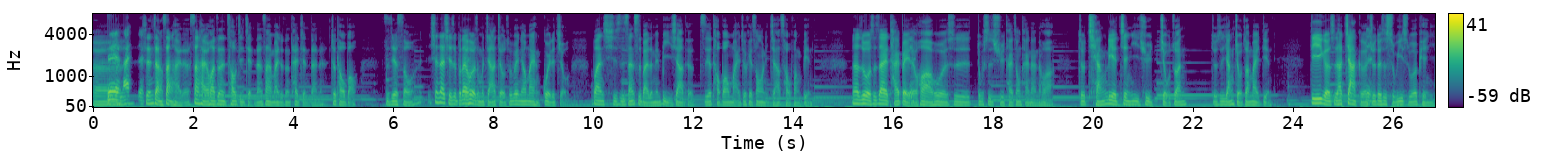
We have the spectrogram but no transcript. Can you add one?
呃，对，来，对先讲上海的。上海的话真的超级简单，上海买酒真的太简单了，就淘宝直接搜。现在其实不太会有什么假酒，除非你要买很贵的酒。不然其实三四百人民币以下的，直接淘宝买就可以送到你家，超方便。那如果是在台北的话，或者是都市区台中、台南的话，就强烈建议去酒专，就是洋酒专卖店。第一个是它价格绝对是数一数二便宜，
